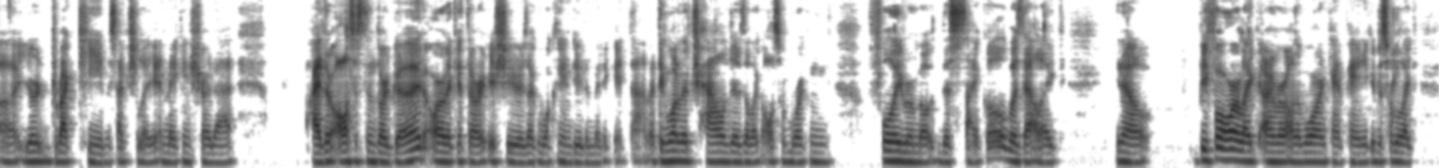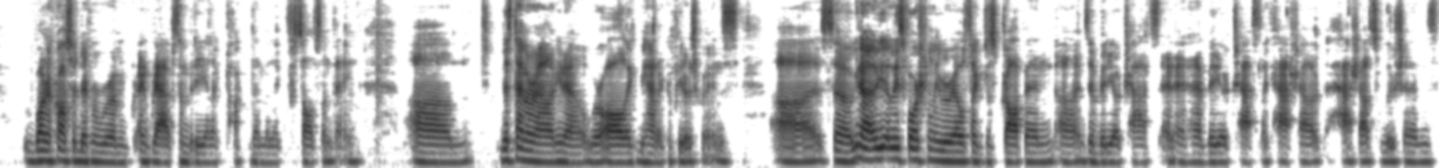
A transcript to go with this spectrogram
uh, your direct team essentially and making sure that either all systems are good or like if there are issues like what can you do to mitigate them? I think one of the challenges of like also working fully remote this cycle was that like you know before like i remember on the warren campaign you could just sort of like run across a different room and grab somebody and like talk to them and like solve something um, this time around, you know, we're all like behind our computer screens. Uh, so you know, at least fortunately, we were able to like just drop in uh, into video chats and, and have video chats like hash out hash out solutions.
